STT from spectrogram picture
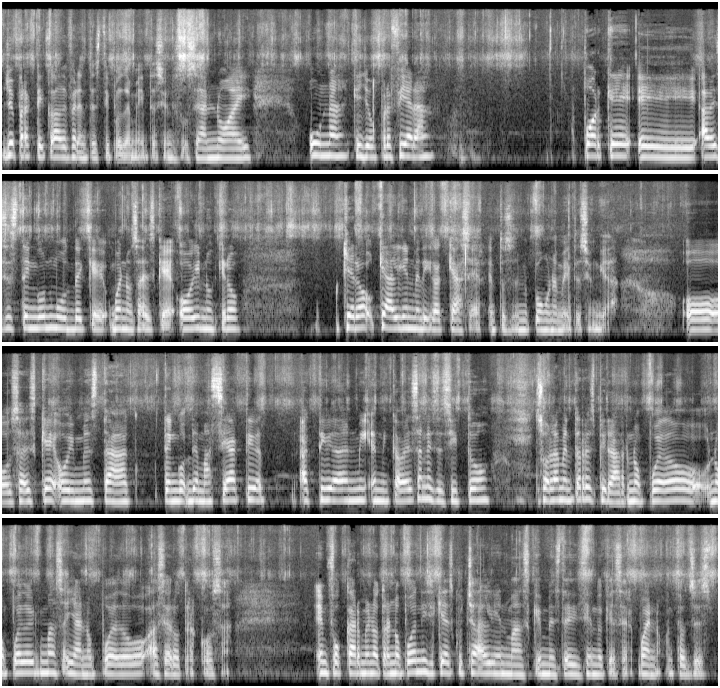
yo he practicado diferentes tipos de meditaciones, o sea, no hay una que yo prefiera, porque eh, a veces tengo un mood de que, bueno, sabes que hoy no quiero, quiero que alguien me diga qué hacer, entonces me pongo una meditación guiada. O sabes que hoy me está tengo demasiada actividad, actividad en, mi, en mi cabeza, necesito solamente respirar, no puedo, no puedo ir más allá, no puedo hacer otra cosa, enfocarme en otra, no puedo ni siquiera escuchar a alguien más que me esté diciendo qué hacer. Bueno, entonces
